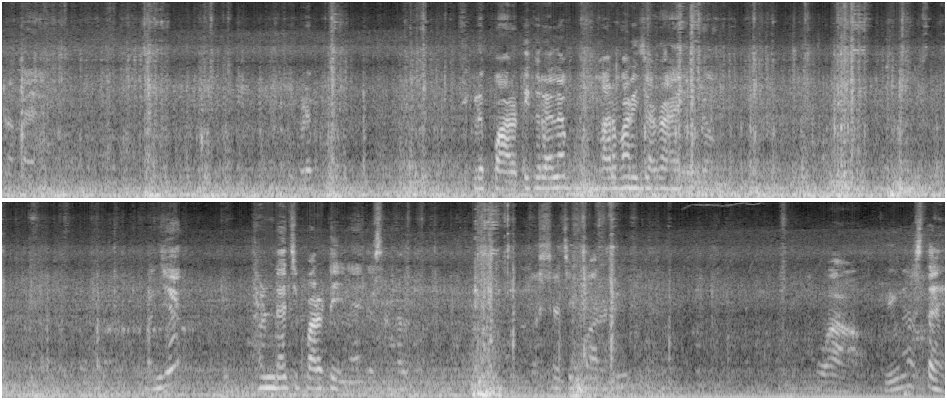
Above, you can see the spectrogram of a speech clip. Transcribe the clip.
ट्रक आहे. इकडे इकडे पार्टी करायला फार भारी जागा आहे एकदम. म्हणजे थंड्याची पार्टी नाही ते सांगाल कशाची पार्टी? वा व्ह्यू मस्त आहे.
